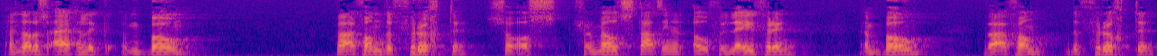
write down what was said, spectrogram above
en dat is eigenlijk een boom waarvan de vruchten, zoals vermeld staat in een overlevering, een boom waarvan de vruchten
